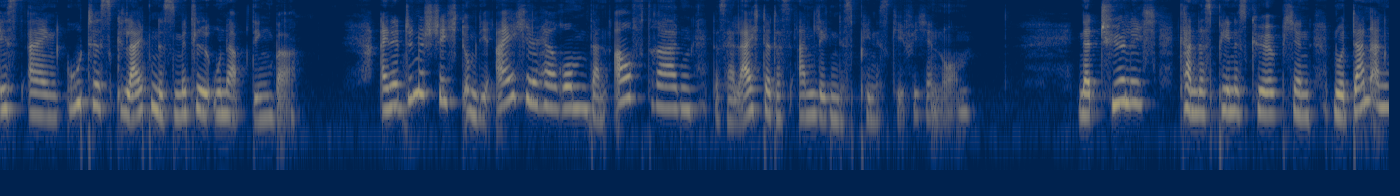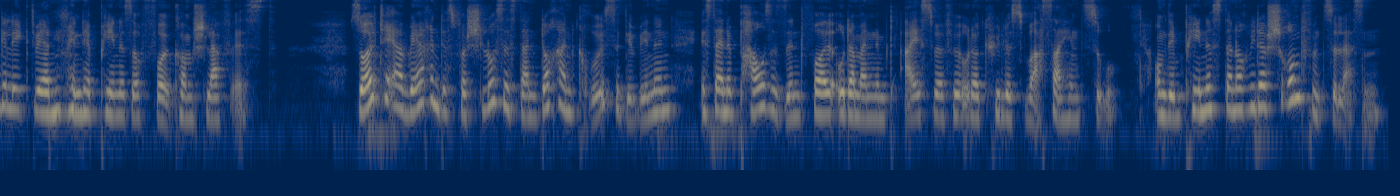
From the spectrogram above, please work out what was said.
ist ein gutes gleitendes Mittel unabdingbar. Eine dünne Schicht um die Eichel herum, dann auftragen, das erleichtert das Anlegen des Peniskäfig enorm. Natürlich kann das Peniskörbchen nur dann angelegt werden, wenn der Penis auch vollkommen schlaff ist. Sollte er während des Verschlusses dann doch an Größe gewinnen, ist eine Pause sinnvoll oder man nimmt Eiswürfel oder kühles Wasser hinzu, um den Penis dann auch wieder schrumpfen zu lassen.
